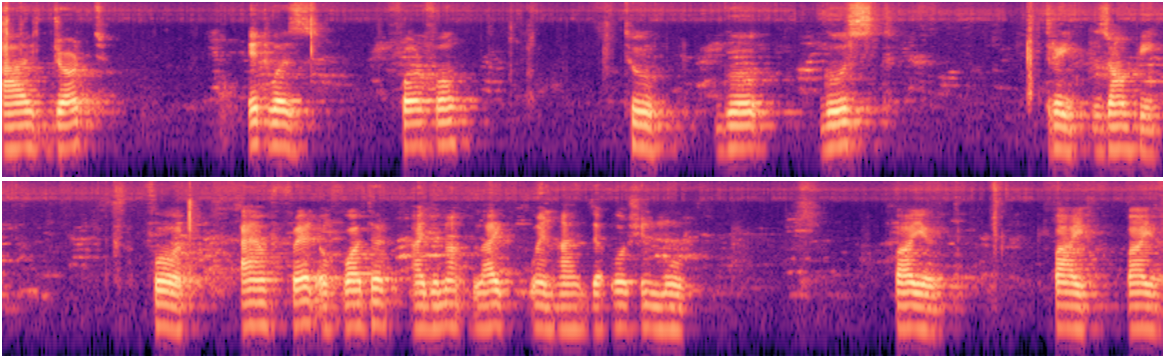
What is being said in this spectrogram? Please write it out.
I jerked. It was fearful to go ghost three zombie. Four, I am afraid of water. I do not like when I, the ocean move. Fire. Five, fire.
